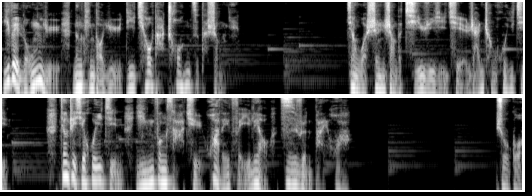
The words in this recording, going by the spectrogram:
一位聋女能听到雨滴敲打窗子的声音，将我身上的其余一切燃成灰烬。将这些灰烬迎风洒去，化为肥料，滋润百花。如果，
